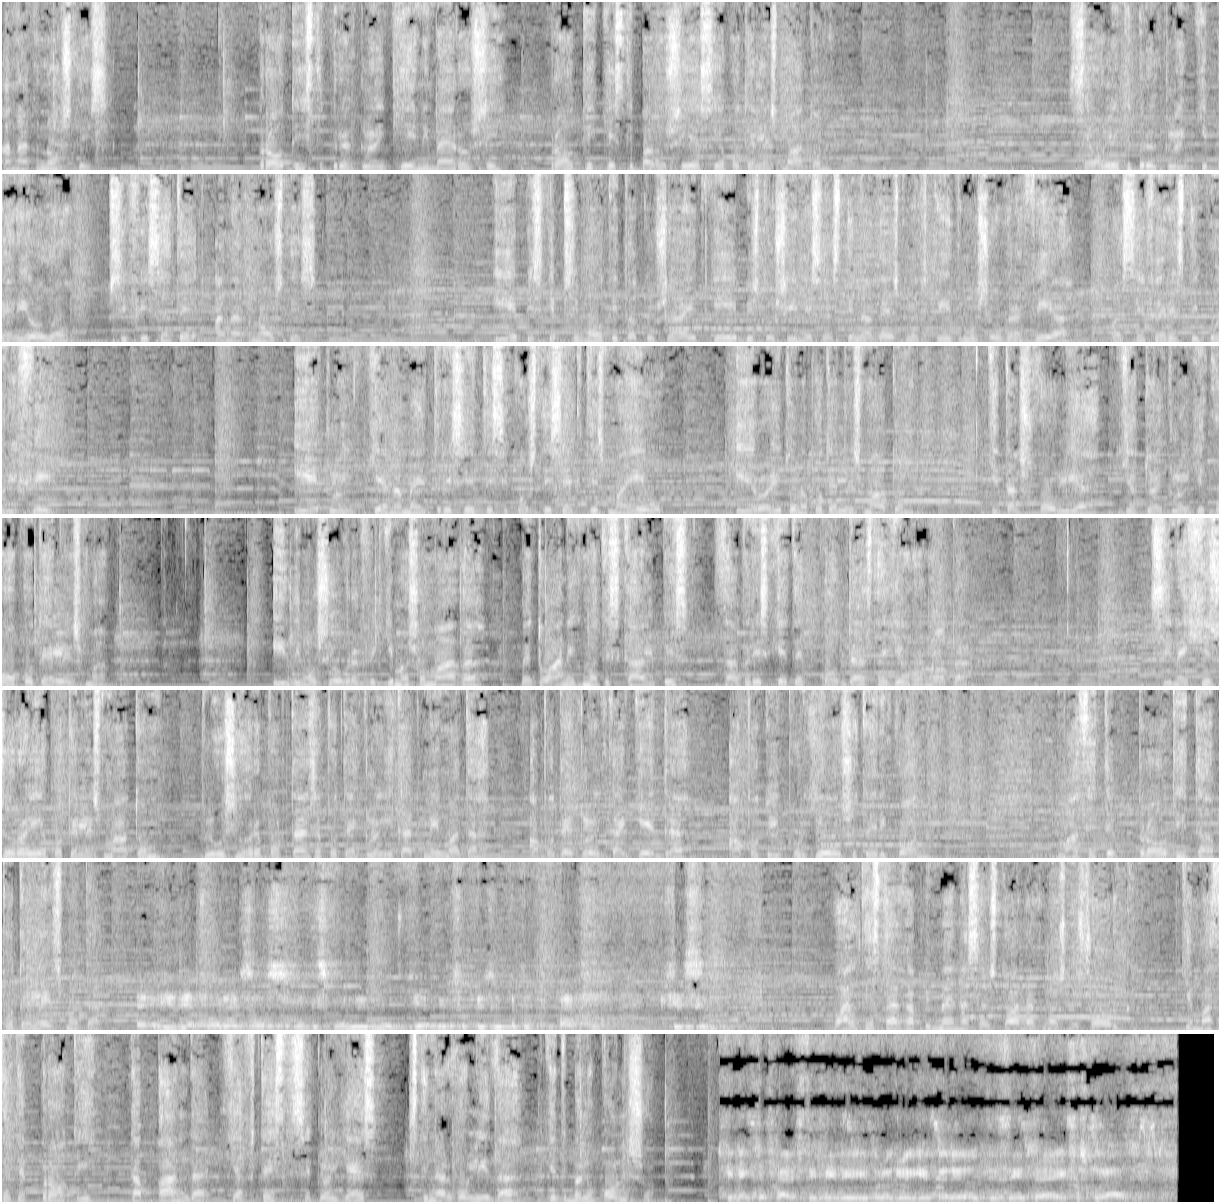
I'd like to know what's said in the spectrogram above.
Αναγνώστης. Πρώτη στην προεκλογική ενημέρωση, πρώτη και στην παρουσίαση αποτελεσμάτων. Σε όλη την προεκλογική περίοδο ψηφίσατε αναγνώστης. Η επισκεψιμότητα του site και η εμπιστοσύνη σας στην αδέσμευτη δημοσιογραφία μας έφερε στην κορυφή. Η εκλογική αναμέτρηση της 26ης Μαΐου. Η ροή των αποτελεσμάτων και τα σχόλια για το εκλογικό αποτέλεσμα. Η δημοσιογραφική μας ομάδα με το άνοιγμα της κάλπης θα βρίσκεται κοντά στα γεγονότα. Συνεχίζει ροή αποτελεσμάτων, πλούσιο ρεπορτάζ από τα εκλογικά τμήματα, από τα εκλογικά κέντρα, από το Υπουργείο Εσωτερικών. Μάθετε πρώτοι τα αποτελέσματα. Ε, οι διαφορές σας με τη σημερινή δημοτική τις οποίες είπατε ότι υπάρχουν, ποιες είναι. Βάλτε στα αγαπημένα σας το αναγνώστης.org και μάθετε πρώτοι τα πάντα για αυτές τις εκλογές στην Αργολίδα και την Πελοπόννησο. Την έχετε ευχαριστηθεί την προεκλογική περίοδο της ΔΙΤΕ ή σας κουράζεις.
